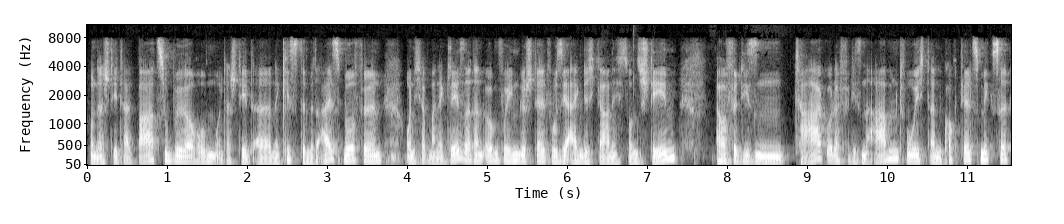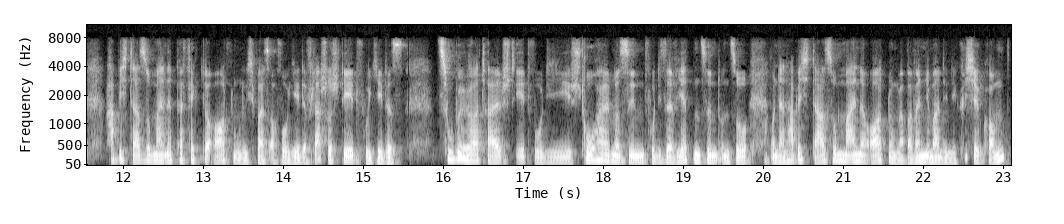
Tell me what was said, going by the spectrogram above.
und da steht halt Barzubehör rum und da steht äh, eine Kiste mit Eiswürfeln und ich habe meine Gläser dann irgendwo hingestellt, wo sie eigentlich gar nicht sonst stehen. Aber für diesen Tag oder für diesen Abend, wo ich dann Cocktails mixe, habe ich da so meine perfekte Ordnung. Und ich weiß auch, wo jede Flasche steht, wo jedes Zubehörteil steht, wo die Strohhalme sind, wo die Servietten sind und so. Und dann habe ich da so meine Ordnung. Aber wenn jemand in die Küche kommt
